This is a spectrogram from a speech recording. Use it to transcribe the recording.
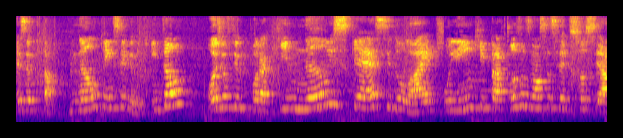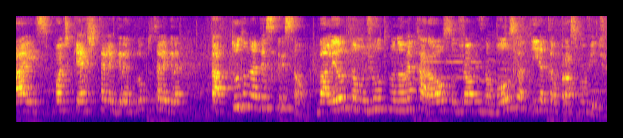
executar. Não tem segredo. Então, hoje eu fico por aqui. Não esquece do like, o link para todas as nossas redes sociais, podcast, Telegram, grupo do Telegram, tá tudo na descrição. Valeu, tamo junto. Meu nome é Carol, sou Jovens na Bolsa e até o próximo vídeo.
